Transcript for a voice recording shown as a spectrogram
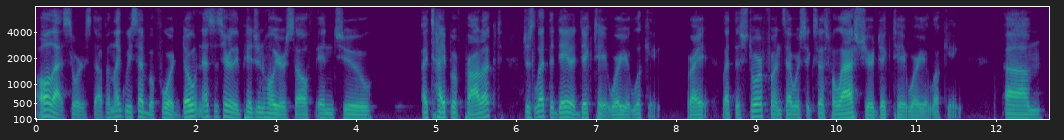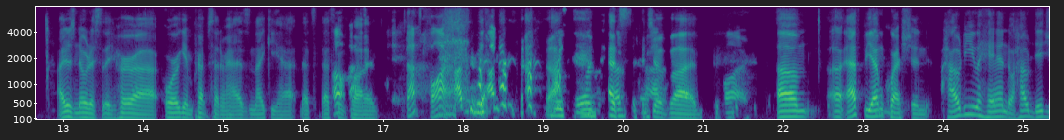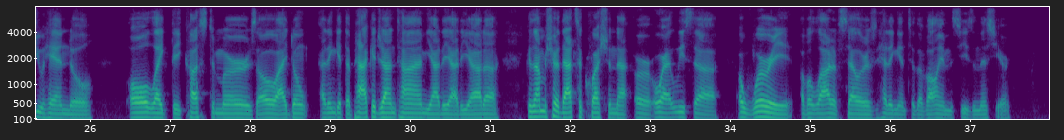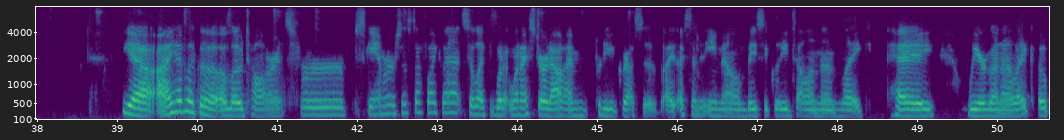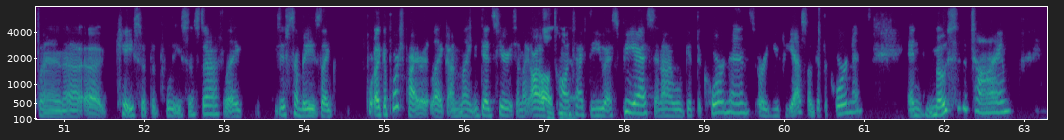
all that sort of stuff. And like we said before, don't necessarily pigeonhole yourself into a type of product. Just let the data dictate where you're looking. Right? Let the storefronts that were successful last year dictate where you're looking. Um, I just noticed that her uh, Oregon Prep Center has Nike hat. That's that's Oh, vibe. That's fine. I think- I think- That's such a vibe. Fine. Um, uh, FBM question: How do you handle? How did you handle all like the customers? Oh, I don't, I didn't get the package on time. Yada yada yada. Because I'm sure that's a question that, or or at least a a worry of a lot of sellers heading into the volume season this year. Yeah, I have like a, a low tolerance for scammers and stuff like that. So like what, when I start out, I'm pretty aggressive. I, I send an email basically telling them like, "Hey, we are gonna like open a, a case with the police and stuff. Like if somebody's like like a porch pirate, like I'm like dead serious. I'm like, I'll Oh, yeah. contact the USPS and I will get the coordinates or UPS. I'll get the coordinates. And most of the time,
